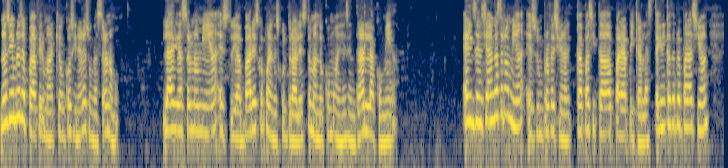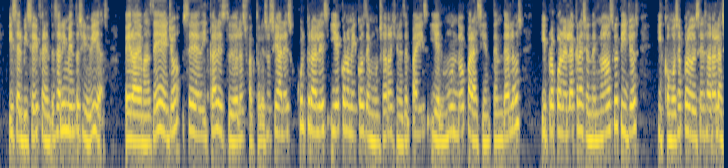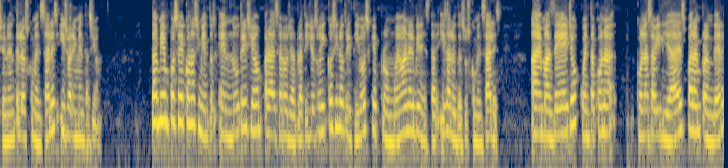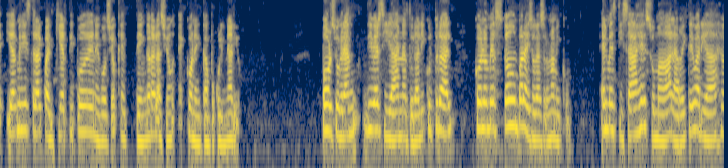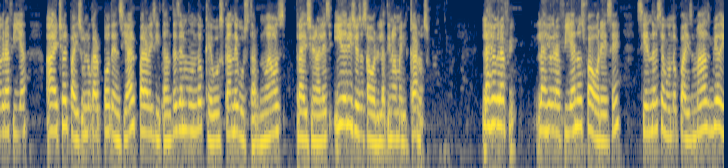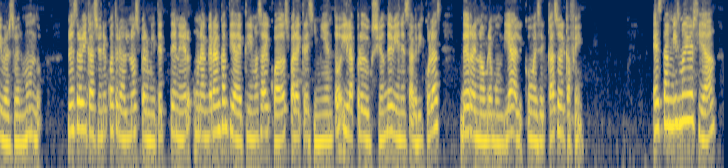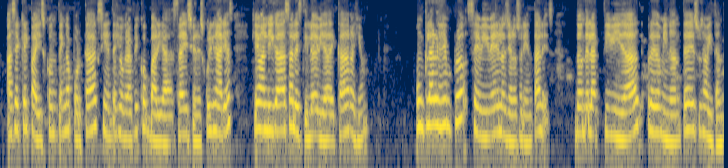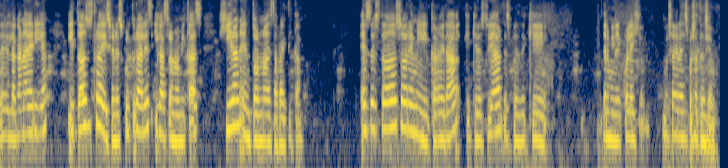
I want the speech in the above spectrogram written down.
No siempre se puede afirmar que un cocinero es un gastrónomo. La gastronomía estudia varios componentes culturales tomando como eje central la comida. El licenciado en gastronomía es un profesional capacitado para aplicar las técnicas de preparación y servicio de diferentes alimentos y bebidas, pero además de ello, se dedica al estudio de los factores sociales, culturales y económicos de muchas regiones del país y el mundo para así entenderlos y proponer la creación de nuevos platillos y cómo se produce esa relación entre los comensales y su alimentación. También posee conocimientos en nutrición para desarrollar platillos ricos y nutritivos que promuevan el bienestar y salud de sus comensales. Además de ello, cuenta con con las habilidades para emprender y administrar cualquier tipo de negocio que tenga relación eh, con el campo culinario. Por su gran diversidad natural y cultural, Colombia es todo un paraíso gastronómico. El mestizaje, sumado a la rica y variada geografía, ha hecho del país un lugar potencial para visitantes del mundo que buscan degustar nuevos, tradicionales y deliciosos sabores latinoamericanos. La geografía, la geografía nos favorece siendo el segundo país más biodiverso del mundo. Nuestra ubicación ecuatorial nos permite tener una gran cantidad de climas adecuados para el crecimiento y la producción de bienes agrícolas de renombre mundial, como es el caso del café. Esta misma diversidad hace que el país contenga por cada accidente geográfico variadas tradiciones culinarias que van ligadas al estilo de vida de cada región. Un claro ejemplo se vive en los llanos orientales, donde la actividad predominante de sus habitantes es la ganadería y todas sus tradiciones culturales y gastronómicas giran en torno a esta práctica. Esto es todo sobre mi carrera que quiero estudiar después de que termine el colegio. Muchas gracias por su atención.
